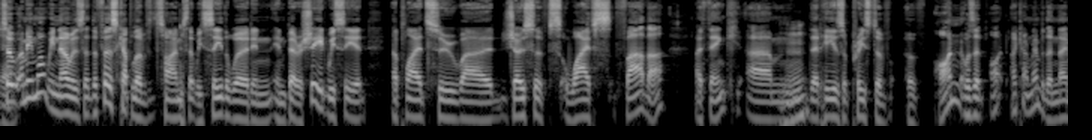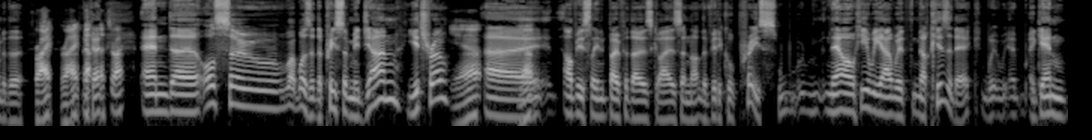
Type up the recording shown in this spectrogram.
So, I mean, what we know is that the first couple of times that we see the word in, in Bereshit, we see it applied to uh, Joseph's wife's father, I think, um, Mm-hmm. that he is a priest of, of On. Was it On? I can't remember the name of the. right right Yeah, Okay. that's right And uh, also, what was it? The priest of Midian, Yitro? yeah Uh, Obviously, both of those guys are not Levitical priests. Now, here we are with Melchizedek. We, we, again,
